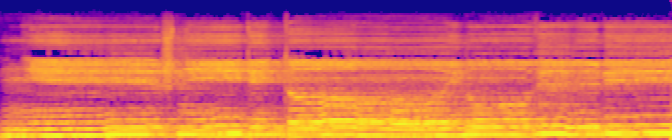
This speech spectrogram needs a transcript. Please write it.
Днешний день тайно великий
